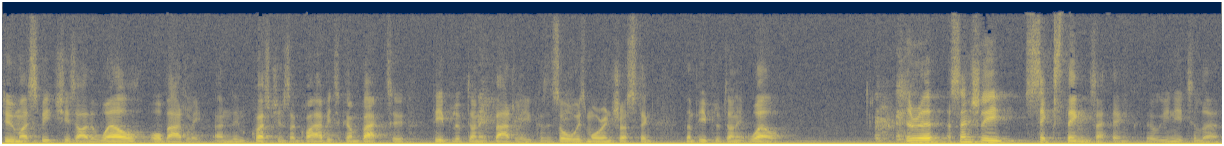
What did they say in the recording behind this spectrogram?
do my speeches either well or badly. And in questions, I'm quite happy to come back to people who've done it badly because it's always more interesting than people who've done it well. There are essentially six things, I think, that we need to learn.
